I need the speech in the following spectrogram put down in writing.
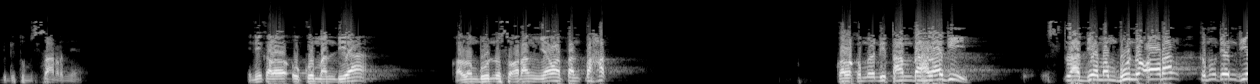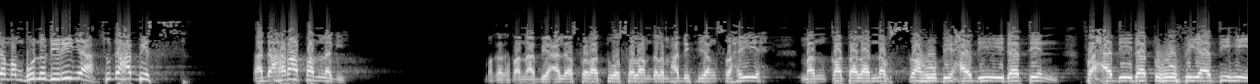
begitu besarnya. Ini kalau hukuman dia kalau membunuh seorang nyawa tanpa hak kalau kemudian ditambah lagi, setelah dia membunuh orang, kemudian dia membunuh dirinya, sudah habis. Tidak ada harapan lagi. Maka kata Nabi wasallam dalam hadis yang sahih, "Man qatala nafsahu bihadidatin, fahadidatuhu fi yadihi,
